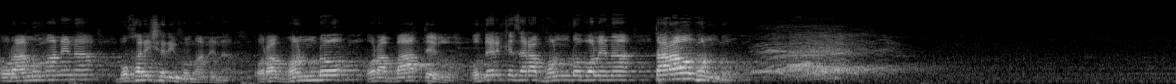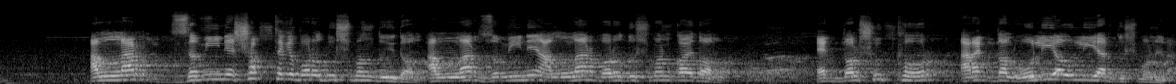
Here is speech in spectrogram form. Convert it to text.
কোরআনও মানে না, বোখারি শরীফও মানে না। ওরা ভণ্ড, ওরা বাতেল। ওদেরকে যারা ভণ্ড বলে না, তারাও ভণ্ড। আল্লাহর জমিনে সব থেকে বড় দুশ্মন দুই দল। আল্লাহর জমিনে আল্লাহর বড় দুশ্মন কয় দল? এক দল সুদখোর আর এক দল ওলিয়া উলিয়ার দুশ্মনেরা।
